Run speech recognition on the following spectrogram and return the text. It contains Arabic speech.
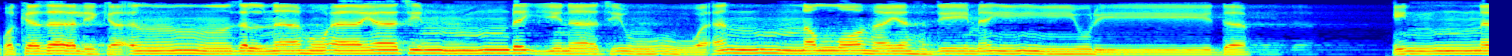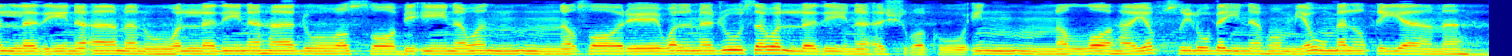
وَكَذَلِكَ أَنزَلْنَاهُ آيَاتٍ بَيِّنَاتٍ وَأَنَّ اللَّهَ يَهْدِي مَن يُرِيدُ. إِنَّ الَّذِينَ آمَنُوا وَالَّذِينَ هَادُوا وَالصَّابِئِينَ وَالنَّصَارَى وَالْمَجُوسَ وَالَّذِينَ أَشْرَكُوا إِنَّ اللَّهَ يَفْصِلُ بَيْنَهُمْ يَوْمَ الْقِيَامَةِ.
